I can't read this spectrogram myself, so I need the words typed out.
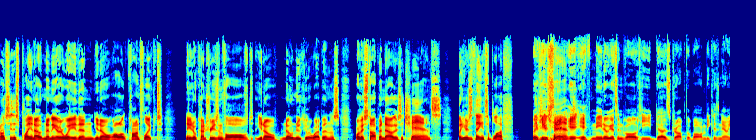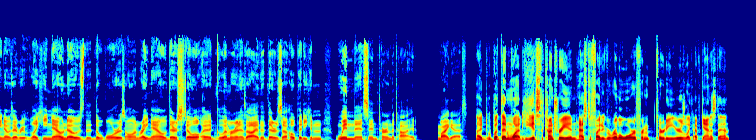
don't see this playing out in any other way than you know all out conflict. NATO countries involved, you know, no nuclear weapons, or they stop and now there's a chance. But here's the thing: it's a bluff. Like if he you can't. if NATO gets involved, he does drop the bomb because now he knows every like he now knows that the war is on. Right now, there's still a glimmer in his eye that there's a hope that he can win this and turn the tide. My guess. I, but then what? He gets the country and has to fight a guerrilla war for 30 years, like Afghanistan.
